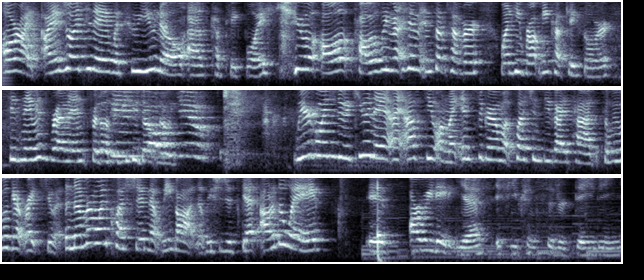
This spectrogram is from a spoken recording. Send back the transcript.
All right, I enjoyed today with who you know as Cupcake Boy. You all probably met him in September when he brought me cupcakes over. His name is Brevin, for those of you who don't know. We are going to do a Q&A. I asked you on my Instagram what questions you guys had, so we will get right to it. The number one question that we got that we should just get out of the way is, are we dating? Yes, if you consider dating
